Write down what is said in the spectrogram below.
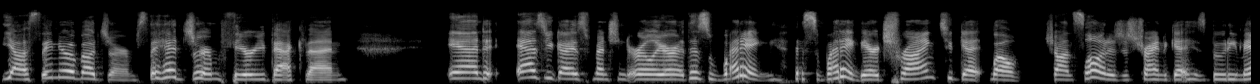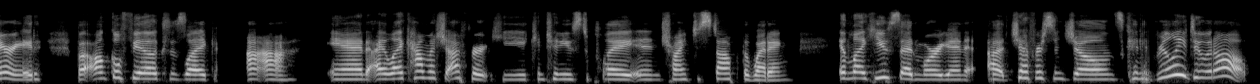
yes, they knew about germs. They had germ theory back then. And as you guys mentioned earlier, this wedding, this wedding, they're trying to get, well, John Sloan is just trying to get his booty married, but Uncle Felix is like, uh uh-uh. uh And I like how much effort he continues to play in trying to stop the wedding. And like you said, Morgan, uh, Jefferson Jones can really do it all.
